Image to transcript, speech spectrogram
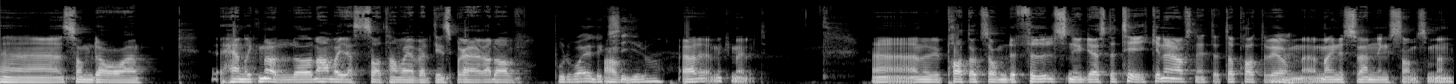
Eh, som då eh, Henrik Möller när han var gäst sa att han var väldigt inspirerad av. Borde vara Elixir. va? Ja, det är mycket möjligt. Eh, men vi pratade också om det fulsnygga estetiken i det här avsnittet. Då pratade vi om eh, Magnus Svenningsson som en,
